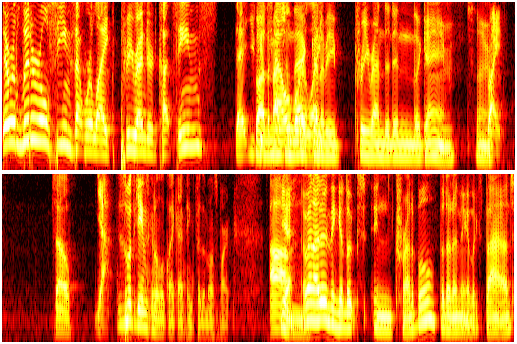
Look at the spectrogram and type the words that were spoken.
there were literal scenes that were like pre-rendered cutscenes that you But I'd imagine they're like, going to be pre-rendered in the game. So right. So yeah, this is what the game's going to look like. I think for the most part. Yeah, Um, I mean, I don't think it looks incredible, but I don't think it looks bad.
